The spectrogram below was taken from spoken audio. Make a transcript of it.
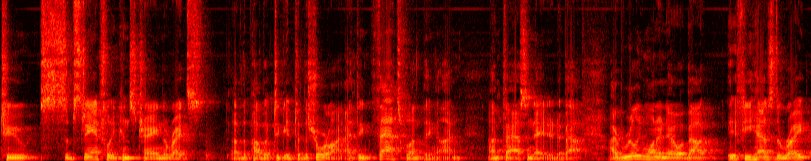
to substantially constrain the rights of the public to get to the shoreline? I think that's one thing I'm, I'm fascinated about. I really want to know about if he has the right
